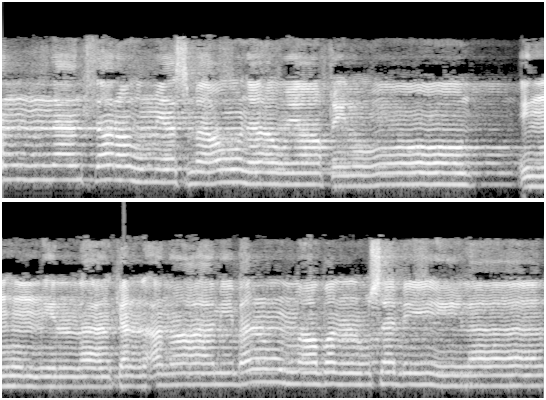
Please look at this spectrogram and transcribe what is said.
أن أكثرهم يسمعون أو يعقلون؟ إن هم إلا كالأنعام بل هم أضل سبيلا.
